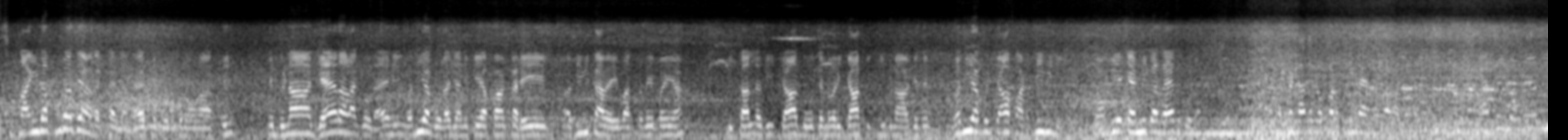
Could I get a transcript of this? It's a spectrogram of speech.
ਸਫ਼ਾਈ ਦਾ ਪੂਰਾ ਧਿਆਨ ਰੱਖਿਆ ਜਾਂਦਾ ਹੈ ਇੱਥੇ ਗੁੜ ਬਣਾਉਣ ਵਾਸਤੇ, ਤੇ ਬਿਨਾਂ ਜ਼ਹਿਰ ਵਾਲਾ ਗੁੜ ਹੈ ਇਹ ਵਧੀਆ ਗੁੜ ਹੈ ਯਾਨੀ ਕਿ ਆਪਾਂ ਘਰੇ, ਅਸੀਂ ਵੀ ਘਰੇ ਵਰਤਦੇ ਪਏ ਆ। ਵੀ ਕੱਲ ਅਸੀਂ ਚਾਹ ਦੋ ਤਿੰਨ ਵਾਰੀ ਚਾਹ ਪੀਤੀ ਬਣਾ ਕੇ ਤੇ ਵਧੀਆ ਕੋਈ ਚਾਹ ਫਟਦੀ ਵੀ ਨਹੀਂ ਕਿਉਂਕਿ ਇਹ ਕੈਮੀਕਲ ਰਹਿਤ ਹੈ। ਤੇ ਪਿੰਡਾਂ ਦੇ ਲੋਕਾਂ ਨੂੰ ਕੀ ਮੈਸੇਜ ਲਾਉਣਾ ਮੈਸੇਜ ਲਾਉਂਦੇ ਆ ਵੀ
